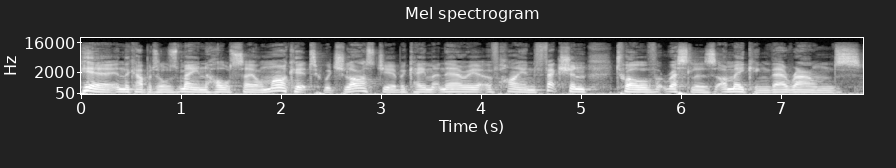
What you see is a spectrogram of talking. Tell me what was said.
Here in the capital's main wholesale market, which last year became an area of high infection, 12 wrestlers are making their rounds.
